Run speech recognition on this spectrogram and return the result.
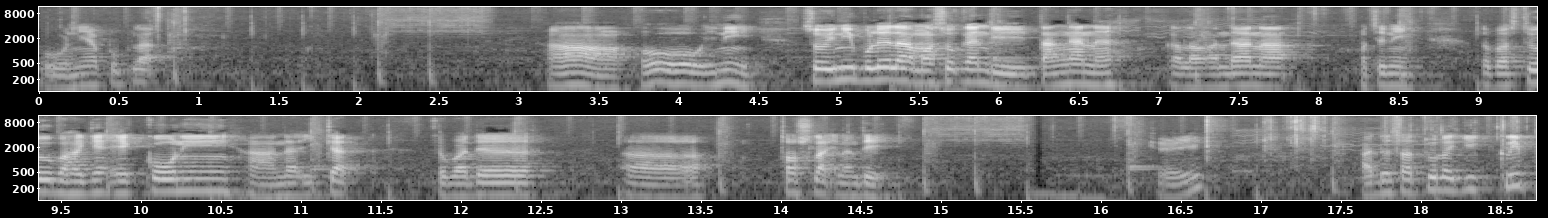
oh ni apa pula? Ah, oh ini. So ini bolehlah masukkan di tangan lah kalau anda nak macam ni Lepas tu bahagian echo ni ha, anda ikat kepada uh, torchlight nanti. Okay. Ada satu lagi clip.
